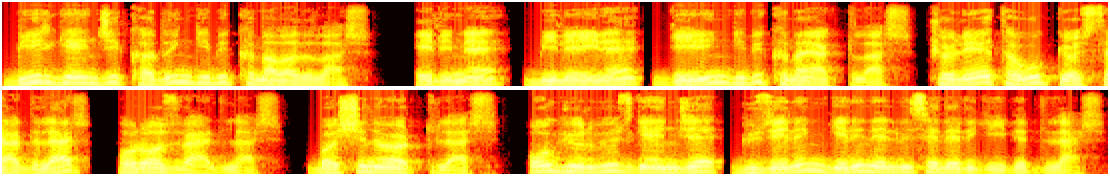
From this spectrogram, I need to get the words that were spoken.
bir genci kadın gibi kınaladılar. Eline, bileğine gelin gibi kına yaktılar. Köleye tavuk gösterdiler, horoz verdiler. Başını örttüler. O gürbüz gence güzelim gelin elbiseleri giydirdiler.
